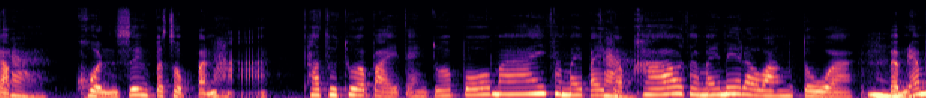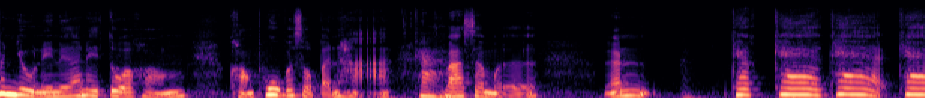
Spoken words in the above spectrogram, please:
กับค่ะคนซึ่งประสบปัญหา ถ้าทั่วๆไปแต่งตัวโป๊ไหมทำไมไปค่ะกับเขาทำไมไม่ระวังตัวอืมแบบนี้มันอยู่ในเนื้อในตัวของของผู้ประสบปัญหาค่ะมาเสมองั้นแค่แค่แค่แค่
